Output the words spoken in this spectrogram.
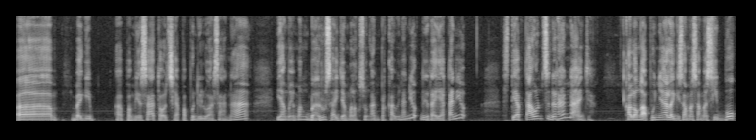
eh, bagi eh, pemirsa atau siapa pun di luar sana yang memang baru saja melangsungkan perkawinan, yuk dirayakan yuk. Setiap tahun sederhana aja. Kalau nggak punya lagi sama-sama sibuk,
